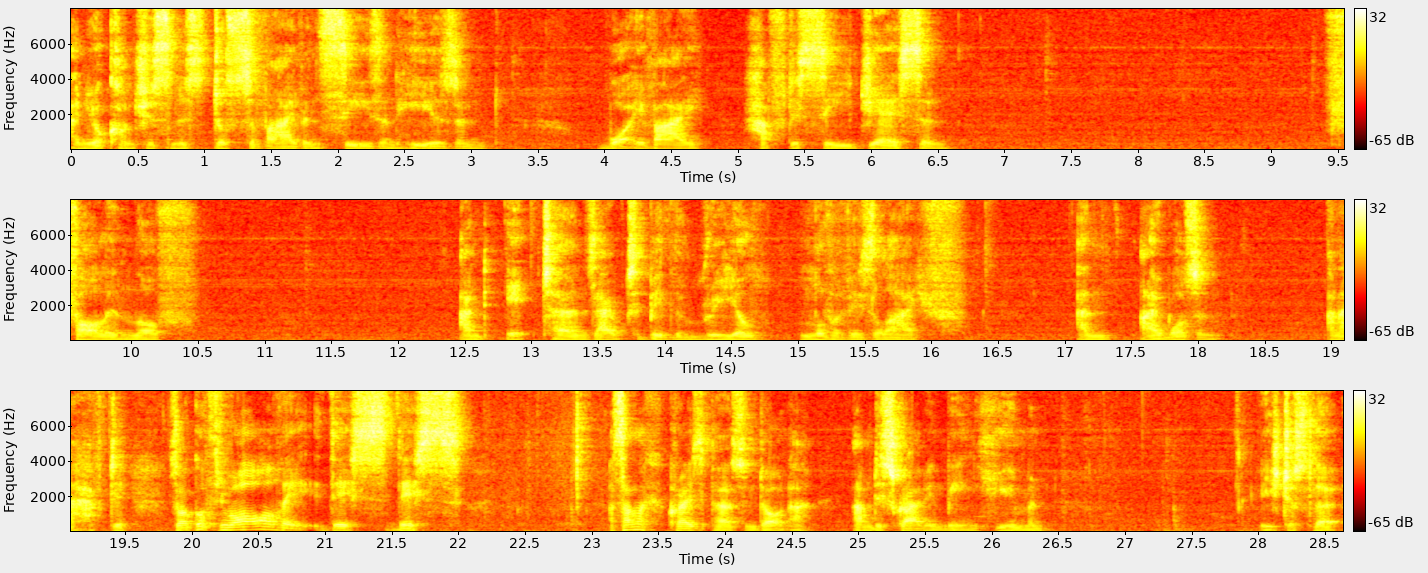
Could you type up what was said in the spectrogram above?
and your consciousness does survive and sees and hears and what if I have to see Jason fall in love? And it turns out to be the real love of his life and I wasn't and I have to so I go through all the this this. I sound like a crazy person don't I? I'm describing being human. It's just that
